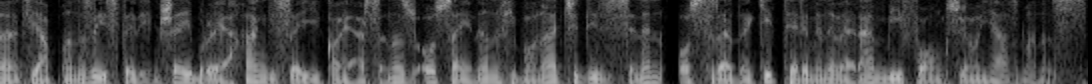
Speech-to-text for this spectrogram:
Evet, yapmanızı istediğim şey buraya hangi sayıyı koyarsanız o sayının Fibonacci dizisinin o sıradaki terimini veren bir fonksiyon yazmanız.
